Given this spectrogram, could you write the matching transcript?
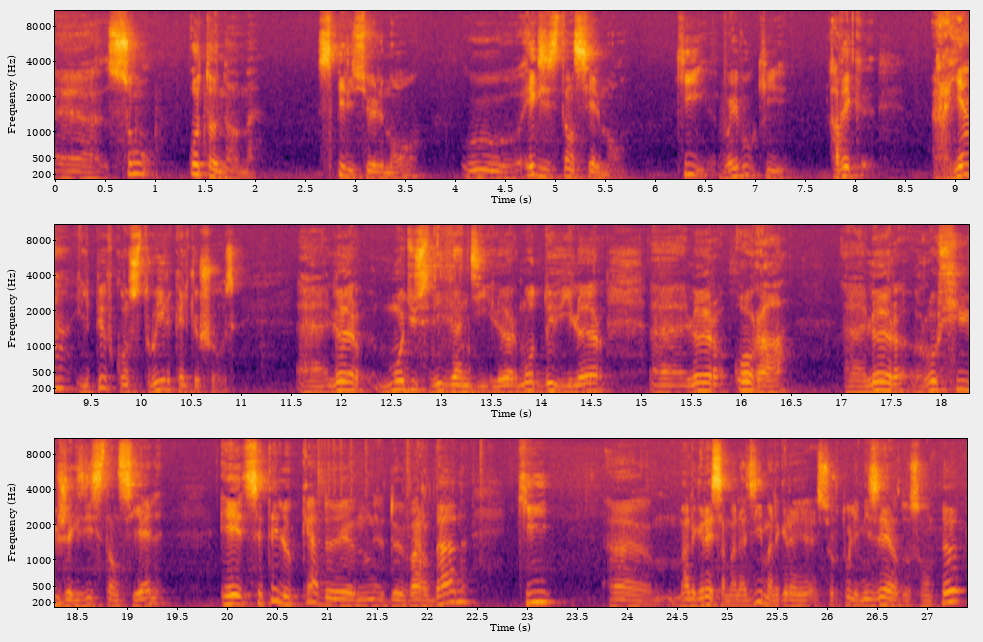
euh, sont autonomes, spirituellement ou existentiellement, qui, voyez-vous, qui, avec rien, ils peuvent construire quelque chose. leur modus vivendi, leur mode de vie, leur, euh, leur aura, euh, leur refuge existentiel. Et c'était le cas de, de Vardan qui, euh, malgré sa maladie, malgré surtout les misères de son peuple,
